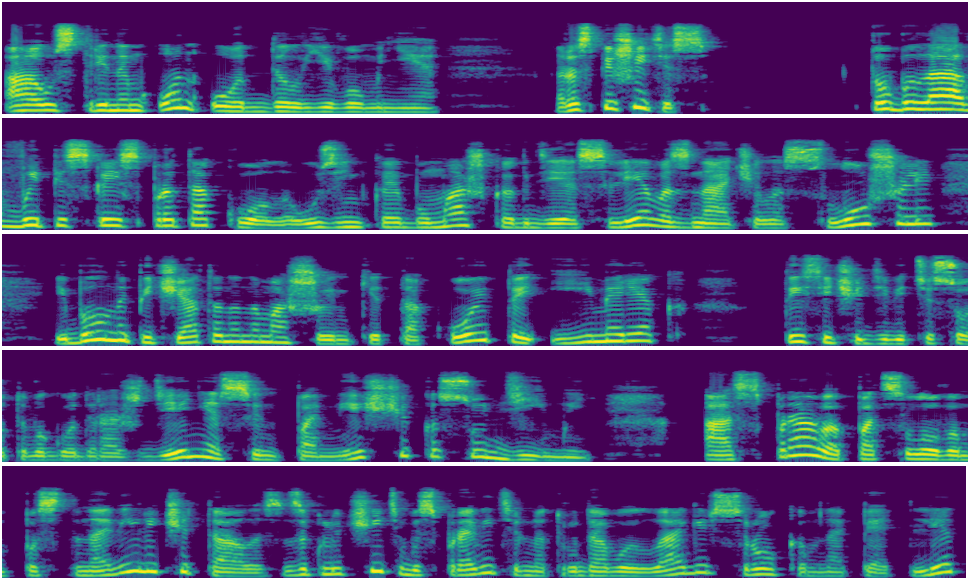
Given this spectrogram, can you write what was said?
Аустриным, он отдал его мне. «Распишитесь». То была выписка из протокола, узенькая бумажка, где слева значилось «слушали», и был напечатано на машинке «такой-то имерек 1900 года рождения, сын помещика, судимый», а справа под словом «постановили» читалось «заключить в исправительно-трудовой лагерь сроком на пять лет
